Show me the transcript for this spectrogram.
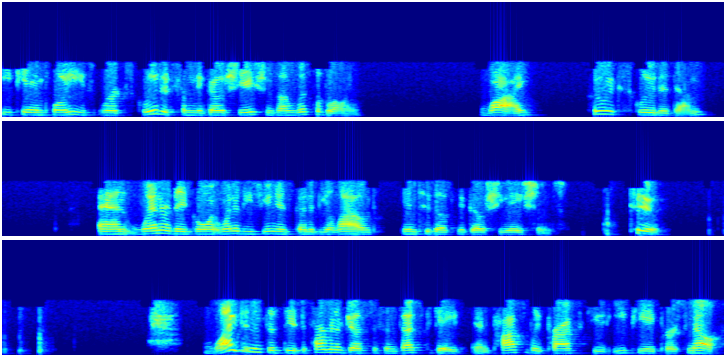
EPA employees were excluded from negotiations on whistleblowing. Why? Who excluded them? And when are they going, when are these unions going to be allowed into those negotiations? Two, why didn't the Department of Justice investigate and possibly prosecute EPA personnel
